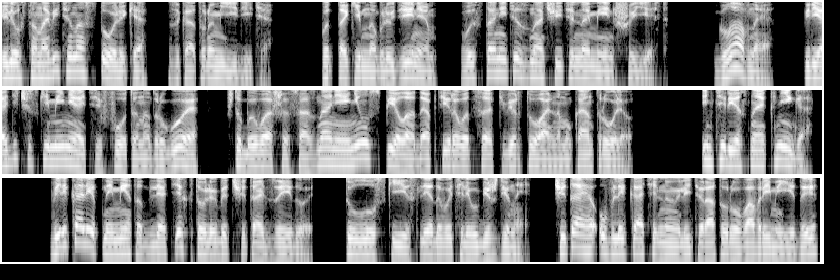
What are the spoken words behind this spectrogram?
или установите на столике, за которым едите. Под таким наблюдением вы станете значительно меньше есть. Главное, периодически меняйте фото на другое, чтобы ваше сознание не успело адаптироваться к виртуальному контролю. Интересная книга. Великолепный метод для тех, кто любит читать за едой. Тулузские исследователи убеждены, читая увлекательную литературу во время еды,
